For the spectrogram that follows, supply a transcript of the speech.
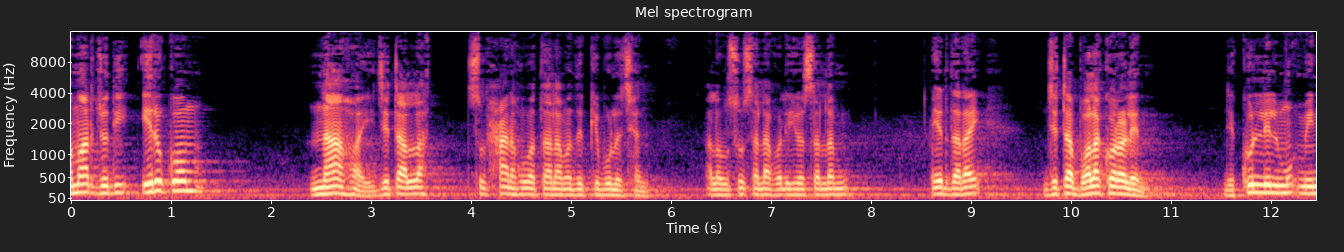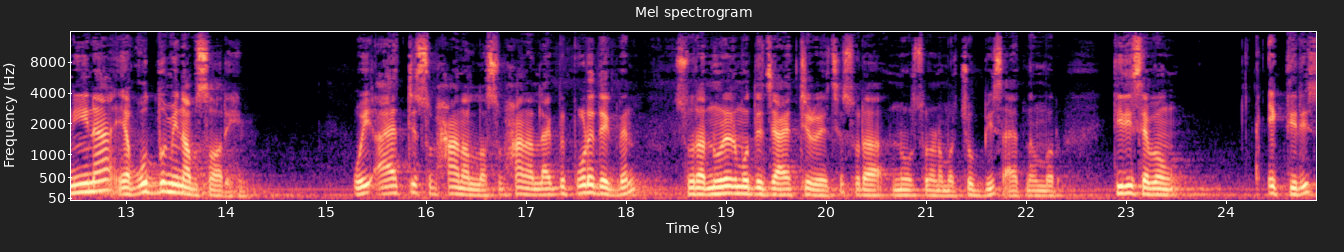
আমার যদি এরকম না হয়, যেটা আল্লাহ সুবহান হুয়া তাআলা আমাদেরকে বলেছেন, আল্লাহ রসুল সাল্লাহ আলহি আসাল্লাম এর দ্বারাই যেটা বলা করালেন যে, কুল্লিল মিনা ইয়াগুদ্দুমিন আবসরহিম। ওই আয়াতটি সুবহান আল্লাহ সুবহান আল্লাহ একবার পড়ে দেখবেন। সুরা নূরের মধ্যে যে আয়াতটি রয়েছে, সুরা নূর, সুরা নম্বর চব্বিশ, আয়াত নম্বর তিরিশ এবং একত্রিশ,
